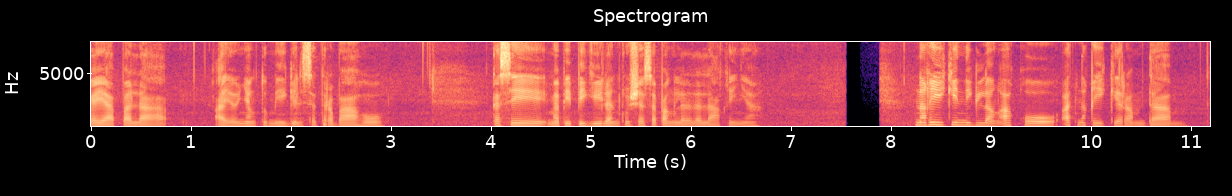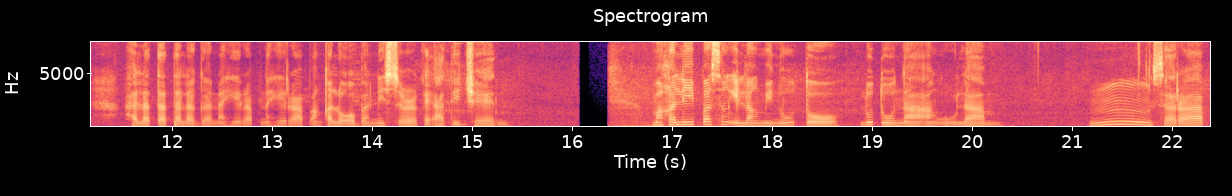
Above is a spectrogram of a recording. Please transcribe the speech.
Kaya pala ayaw niyang tumigil sa trabaho. Kasi mapipigilan ko siya sa panglalalaki niya. Nakikinig lang ako at nakikiramdam. Halata talaga na hirap na hirap ang kalooban ni Sir kay Ate Jen. Makalipas ang ilang minuto, luto na ang ulam. Hmm, sarap.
